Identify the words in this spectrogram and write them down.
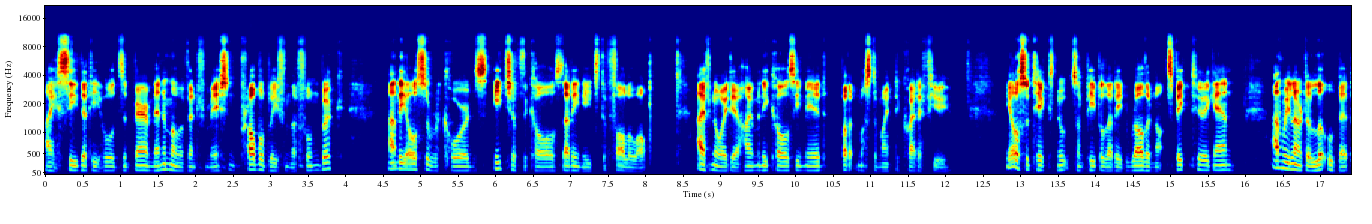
I see that he holds a bare minimum of information, probably from the phone book, and he also records each of the calls that he needs to follow up. I have no idea how many calls he made, but it must amount to quite a few. He also takes notes on people that he'd rather not speak to again, and we learned a little bit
